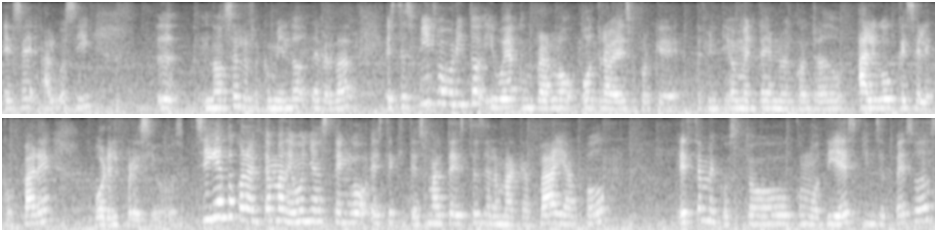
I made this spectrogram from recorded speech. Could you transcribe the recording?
ese, algo así. Eh, no se los recomiendo, de verdad. Este es mi favorito y voy a comprarlo otra vez porque definitivamente no he encontrado algo que se le compare por el precio. siguiendo con el tema de uñas, tengo este kit esmalte. Este es de la marca By Apple. Este me costó como 10, 15 pesos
